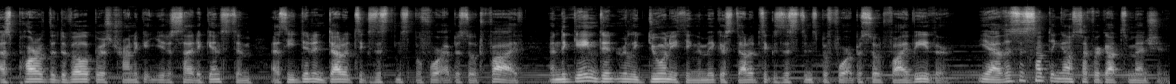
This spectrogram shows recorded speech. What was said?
as part of the developers trying to get you to side against him, as he didn't doubt its existence before episode 5, and the game didn't really do anything to make us doubt its existence before episode 5 either. Yeah, this is something else I forgot to mention.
